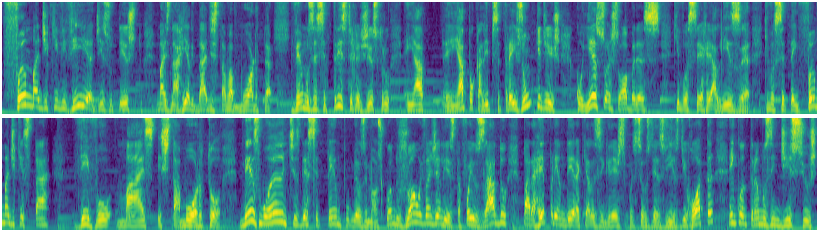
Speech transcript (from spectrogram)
fama de que vivia, diz o texto, mas na realidade estava morta. Vemos esse triste registro em, em Apocalipse 3:1 que diz: "Conheço as obras que você realiza, que você tem fama de que está vivo, mas está morto. Mesmo antes desse tempo, meus irmãos, quando João Evangelista foi usado para repreender aquelas igrejas por seus desvios de rota, encontramos indícios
